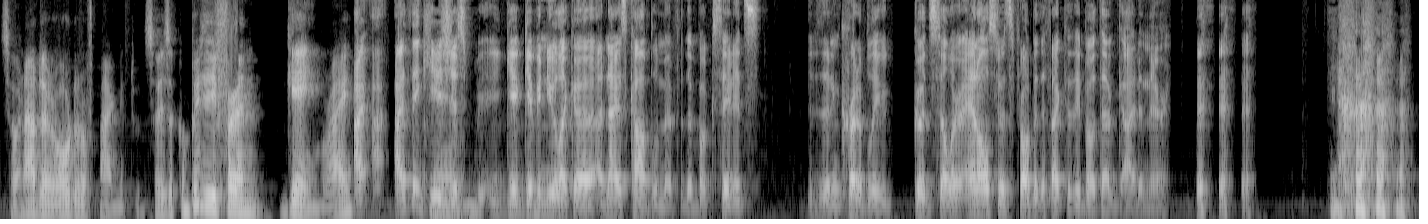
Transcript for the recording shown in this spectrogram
So another order of magnitude. So it's a completely different game right? I i think he's and, just giving you like a, a nice compliment for the book saying it's, it's an incredibly good seller and also it's probably the fact that they both have guide in there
